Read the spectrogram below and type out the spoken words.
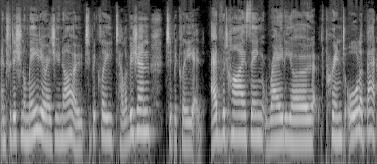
And traditional media, as you know, typically television, typically advertising, radio, print, all of that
